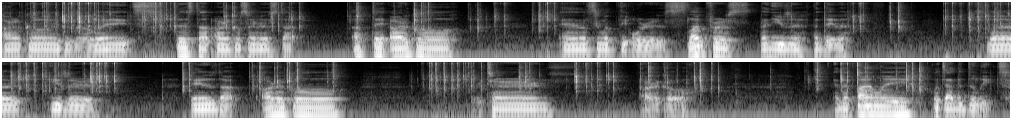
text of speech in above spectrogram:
article equals awaits this dot article service dot update article and let's see what the order is. Slug first then user then data. Slug user data dot article return article. And then finally let's add the delete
